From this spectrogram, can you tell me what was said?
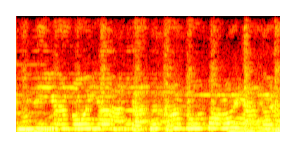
દુનિયાનો યાદ આનો મારો યાદ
